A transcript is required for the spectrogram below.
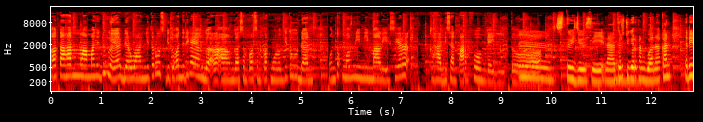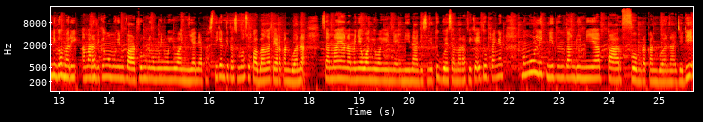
uh, tahan lamanya juga ya biar wangi terus gitu kan. Jadi kayak nggak uh, nggak semprot-semprot mulu gitu dan untuk meminimalisir kehabisan parfum kayak gitu. Hmm, setuju sih. Nah, terus juga rekan Buana kan tadi nih gue sama Rafika ngomongin parfum dan ngomongin wangi-wangian ya. Pasti kan kita semua suka banget ya rekan Buana sama yang namanya wangi-wangiannya ini. Nah, di sini tuh gue sama Rafika itu pengen mengulik nih tentang dunia parfum rekan Buana. Jadi,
